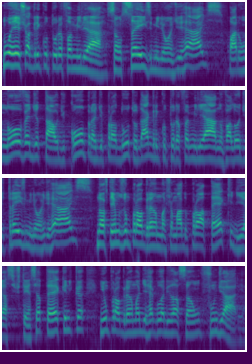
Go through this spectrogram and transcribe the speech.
No eixo agricultura familiar, são 6 milhões de reais para um novo edital de compra de produtos da agricultura familiar no valor de 3 milhões de reais. Nós temos um programa chamado Proatec de assistência técnica e um programa de regularização fundiária.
